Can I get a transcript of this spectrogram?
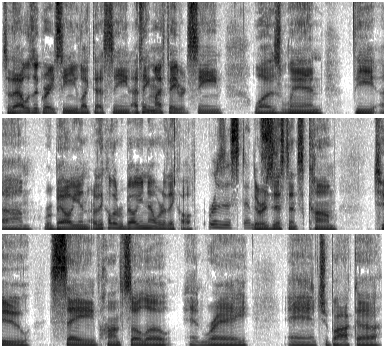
So that was a great scene. You like that scene? I think my favorite scene was when the um, rebellion. Are they called the rebellion now? What are they called? Resistance. the resistance come to save Han Solo and Rey and Chewbacca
